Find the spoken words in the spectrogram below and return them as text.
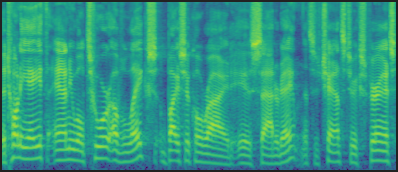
The 28th annual Tour of Lakes bicycle ride is Saturday. It's a chance to experience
